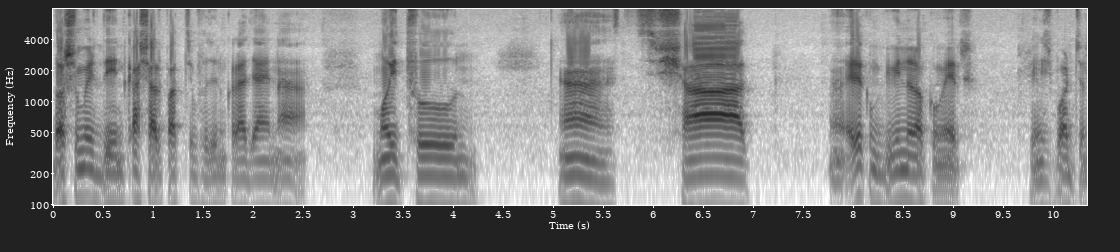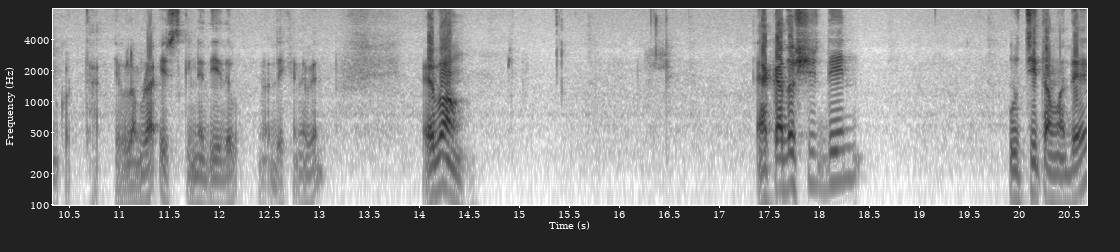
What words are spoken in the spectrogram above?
দশমীর দিন কাঁসার পাত্রে ভোজন করা যায় না। মৈথুন হ্যাঁ, শাক হ্যাঁ, এরকম বিভিন্ন রকমের জিনিস বর্জন করতে হয়। এগুলো আমরা স্ক্রিনে দিয়ে দেবো, আপনারা দেখে নেবেন। এবং একাদশীর দিন উচিত আমাদের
